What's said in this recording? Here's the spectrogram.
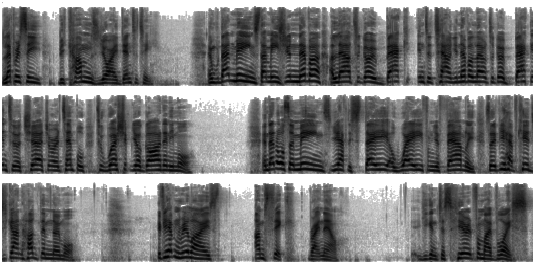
Leprosy becomes your identity. And that means that means you're never allowed to go back into town. You're never allowed to go back into a church or a temple to worship your God anymore. And that also means you have to stay away from your family. So if you have kids, you can't hug them no more. If you haven't realized, I'm sick right now. You can just hear it from my voice.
